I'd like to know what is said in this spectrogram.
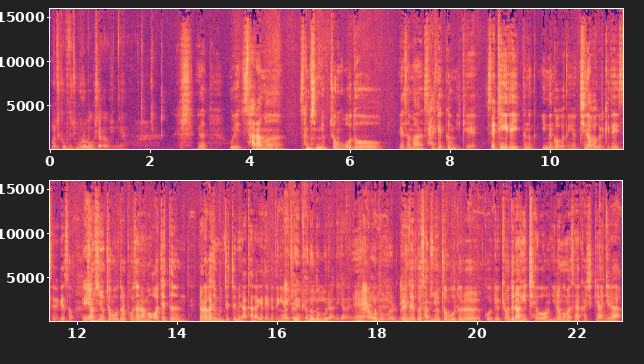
먼저 그부터 좀 물어보고 시작하고 싶네요. 그러니까 우리 사람은 36.5도에서만 살게끔 이렇게 세팅이 돼 있는, 있는 거거든요. 진화가 그렇게 돼 있어요. 그래서 예. 36.5도를 벗어나면 어쨌든 여러 가지 문제점이 나타나게 되거든요. 예, 저희는 변온동물이 아니잖아요. 예. 강원동물. 그런데 그 36.5도를 꼭 겨드랑이 체온 이런 것만 생각하실 게 아니라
